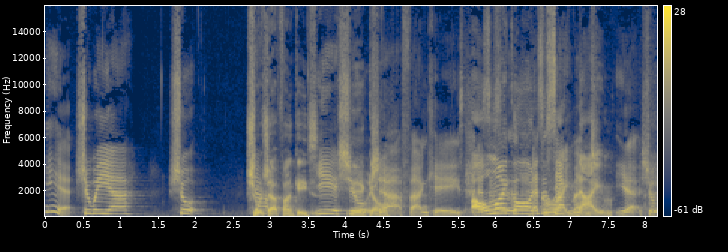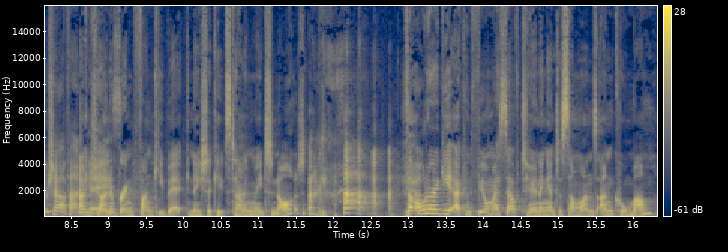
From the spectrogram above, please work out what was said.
Yeah. Should we, uh, short Short, sharp funkies. Yeah, short, go on. sharp funkies. Oh This my a- God, that's a great segment. name. Yeah, short, sharp funkies. I'm trying to bring funky back. Nisha keeps telling me to not. the older I get, I can feel myself turning into someone's uncool mum.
